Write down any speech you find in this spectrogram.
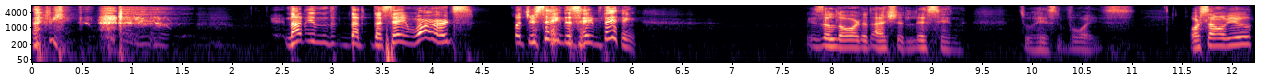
Not in the, the same words, but you're saying the same thing. Is the Lord that I should listen to his voice. Or some of you,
